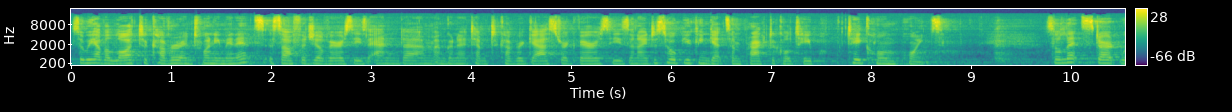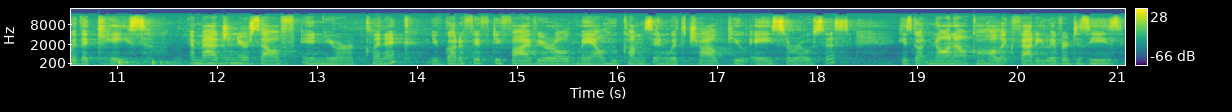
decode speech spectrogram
So we have a lot to cover in 20 minutes, esophageal varices, and um, I'm going to attempt to cover gastric varices, and I just hope you can get some practical take-home points. So let's start with a case. Imagine yourself in your clinic. You've got a 55-year-old male who comes in with Child-Pugh A cirrhosis. He's got non-alcoholic fatty liver disease.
